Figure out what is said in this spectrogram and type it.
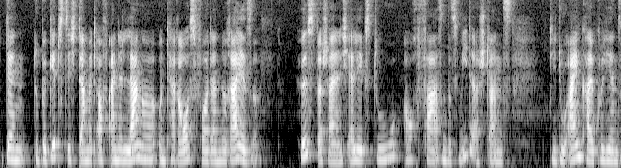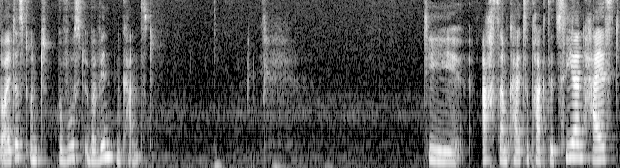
Denn du begibst dich damit auf eine lange und herausfordernde Reise. Höchstwahrscheinlich erlebst du auch Phasen des Widerstands, die du einkalkulieren solltest und bewusst überwinden kannst. Die Achtsamkeit zu praktizieren heißt,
